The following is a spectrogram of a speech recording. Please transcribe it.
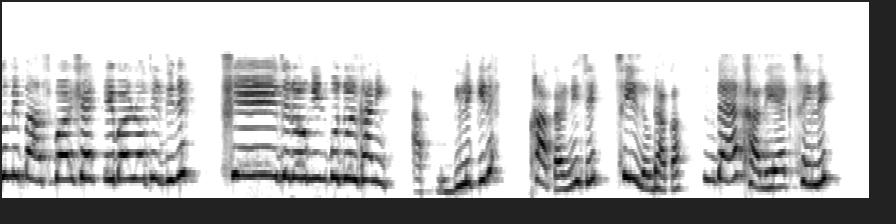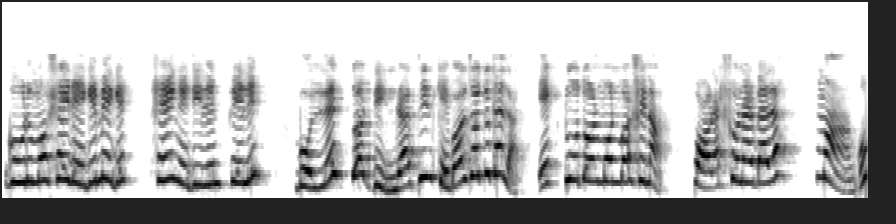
তুমি পাঁচ পয়সায় এবার রথের দিনে সে যে রঙিন পুতুল খানি আপনি দিলে কিনে খাতার নিচে ছিল ঢাকা, দেখালে এক ছেলে। গুরুমশাই রেগে বললেন, তোর দিন রাত্রির কেবল যত খেলা একটু তোর মন বসে না। পড়াশোনার বেলা, মা গো,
